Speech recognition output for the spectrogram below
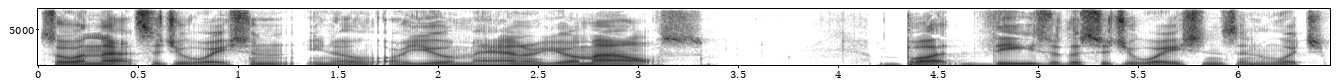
So, in that situation, you know, are you a man or are you a mouse? But these are the situations in which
